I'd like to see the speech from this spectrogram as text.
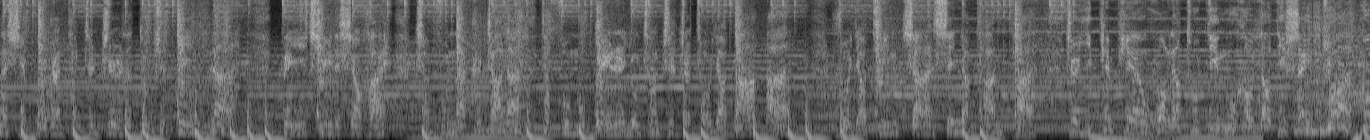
那些不敢谈政治的都去避难。被遗弃的小孩搀扶那颗炸弹，他父母被人用枪指着头要答案。若要停战，先要谈判。这一片片荒凉土地，幕后到底谁软过？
